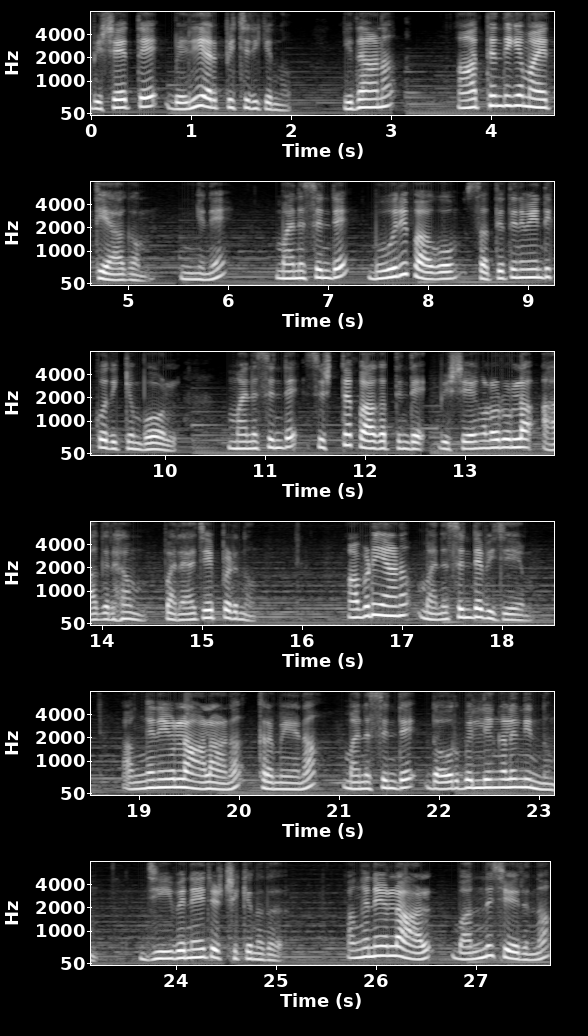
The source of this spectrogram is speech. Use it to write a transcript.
വിഷയത്തെ ബലിയർപ്പിച്ചിരിക്കുന്നു. ഇതാണ് ആത്യന്തികമായ ത്യാഗം. ഇങ്ങനെ മനസ്സിന്റെ ഭൂരിഭാഗവും സത്യത്തിനു വേണ്ടി കൊതിക്കുമ്പോൾ മനസ്സിന്റെ ശിഷ്ടഭാഗത്തിന്റെ വിഷയങ്ങളോടുള്ള ആഗ്രഹം പരാജയപ്പെടുന്നു. അവിടെയാണ് മനസ്സിന്റെ വിജയം. അങ്ങനെയുള്ള ആളാണ് ക്രമേണ മനസ്സിന്റെ ദൗർബല്യങ്ങളിൽ നിന്നും ജീവനെ രക്ഷിക്കുന്നത്. അങ്ങനെയുള്ള ആൾ വന്നു ചേരുന്ന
